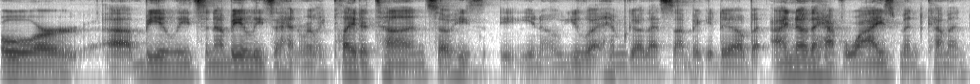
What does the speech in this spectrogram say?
or uh, Bjelica. Now Bjelica hadn't really played a ton, so he's you know you let him go. That's not big a deal. But I know they have Wiseman coming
